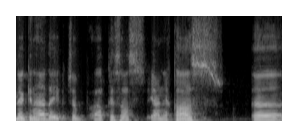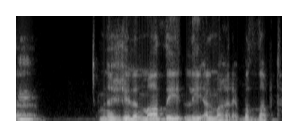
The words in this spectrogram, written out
لكن هذا يكتب آه، قصص يعني قاص آه،. من الجيل الماضي للمغرب. بالضبط.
